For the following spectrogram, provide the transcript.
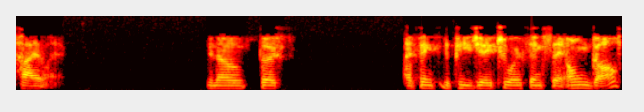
Thailand. You know, but I think the PGA Tour thinks they own golf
